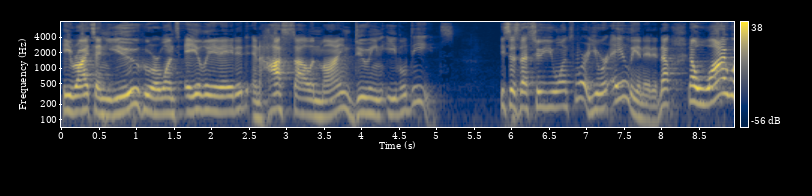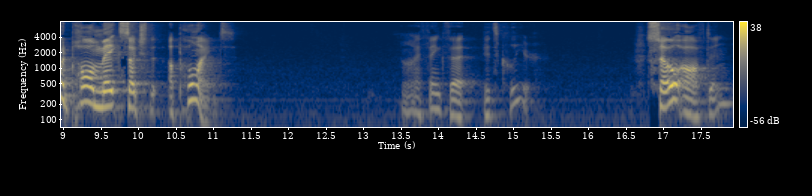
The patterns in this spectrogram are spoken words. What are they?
He writes, And you who were once alienated and hostile in mind, doing evil deeds. He says that's who you once were. You were alienated. Now, now why would Paul make such a point? Well, I think that it's clear. So often,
